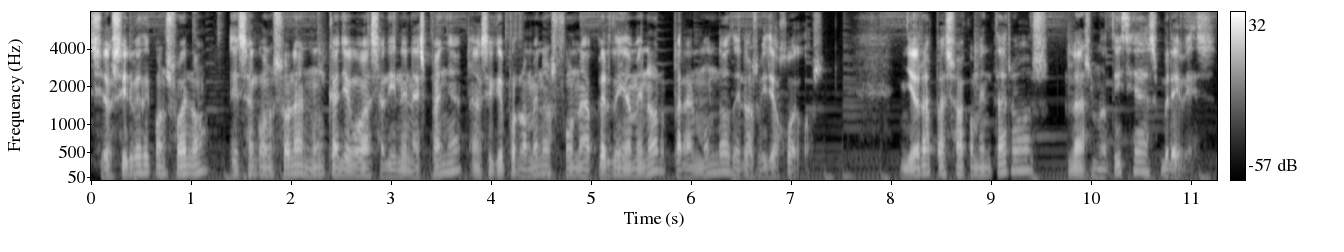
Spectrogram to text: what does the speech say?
Si os sirve de consuelo, esa consola nunca llegó a salir en España, así que por lo menos fue una pérdida menor para el mundo de los videojuegos. Y ahora paso a comentaros las noticias breves.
